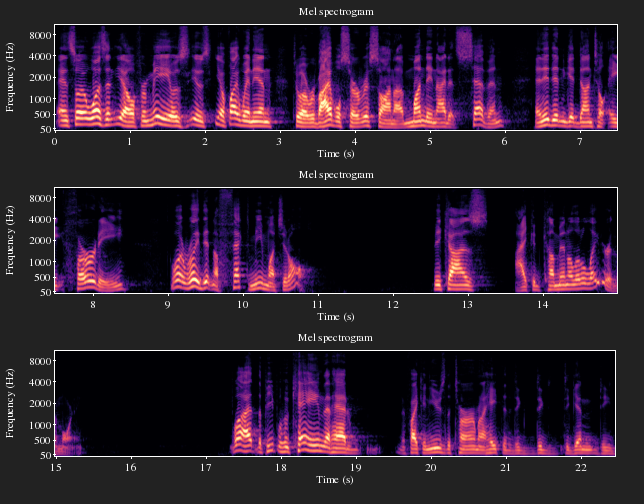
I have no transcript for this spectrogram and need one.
And so it wasn't, you know, for me, it was, it was, you know, if I went in to a revival service on a Monday night at 7 and it didn't get done till 8.30, well, it really didn't affect me much at all because I could come in a little later in the morning. But the people who came that had, if I can use the term, and I hate to, to,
